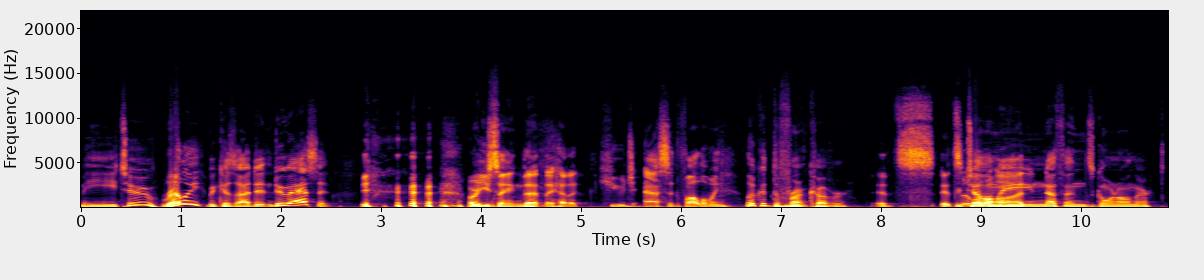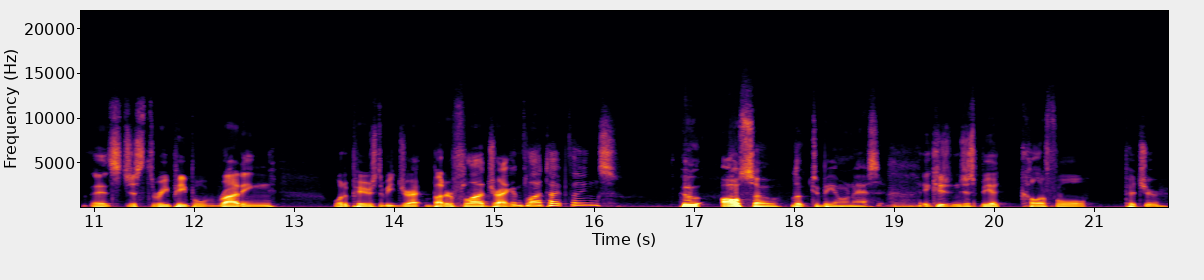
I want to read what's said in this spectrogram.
Me too. Really? Because I didn't do acid. are you saying that they had a huge acid following? Look at the front cover. It's it's You're telling me odd. nothing's going on there? It's just three people riding what appears to be dra- butterfly, dragonfly type things. Who also look to be on acid. It couldn't just be a colorful picture.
